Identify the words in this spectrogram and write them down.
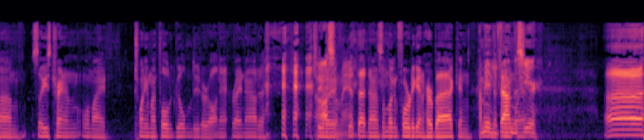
Um, so he's training one of my 20 month old golden doodle on it right now to, to Awesome, man. get that done. So I'm looking forward to getting her back. And How many have you found this out. year? Uh,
